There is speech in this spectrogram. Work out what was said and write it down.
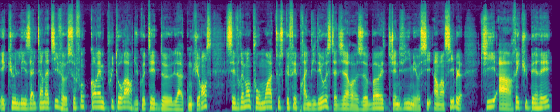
et que les alternatives se font quand même plutôt rares du côté de la concurrence, c'est vraiment pour moi tout ce que fait Prime Video, c'est-à-dire The Boys, Gen V, mais aussi Invincible, qui a récupéré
